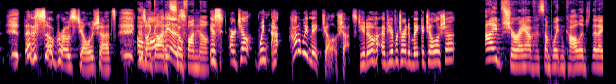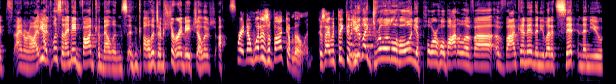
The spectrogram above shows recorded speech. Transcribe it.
That is so gross, Jello shots. Oh my god, it it's so fun though. Is our Jello when? How, how do we make Jello shots? Do you know? Have you ever tried to make a Jello shot? I'm sure I have at some point in college that I I don't know. I, You- I listen. I made vodka melons in college. I'm sure I made Jello shots. Right now, what is a vodka melon? Because I would think that When you, you, like drill a little hole and you pour a whole bottle of uh, of vodka in it, and then you let it sit, and then you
